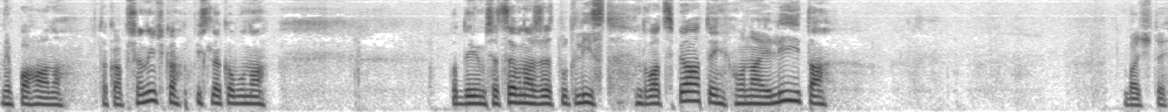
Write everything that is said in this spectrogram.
Непогано така пшеничка після кавуна. Подивимося, це в нас же тут ліст 25, вона еліта. Бачите,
